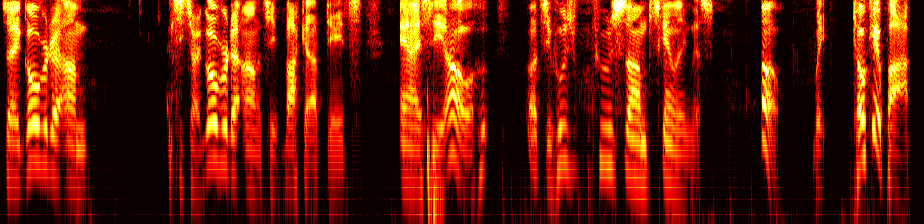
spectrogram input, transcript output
So I go over to um, let's see. So I go over to um, let's see, Baka updates, and I see, oh, who, let's see, who's who's um scaling this? Oh, wait, Tokyopop.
